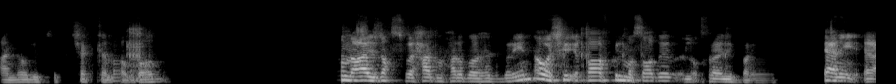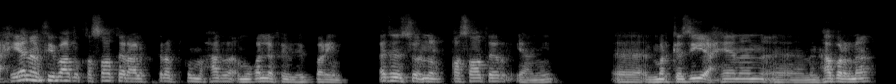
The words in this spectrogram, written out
عنه اللي بتتشكل الأضداد. نعالج نقص صفيحات محرضة للهبارين أول شيء إيقاف كل مصادر الأخرى للهبارين يعني أحيانا في بعض القساطر على فكرة بتكون مغلفة بالهبارين لا تنسوا أن القساطر يعني آه، المركزية أحيانا آه، من هبرنا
